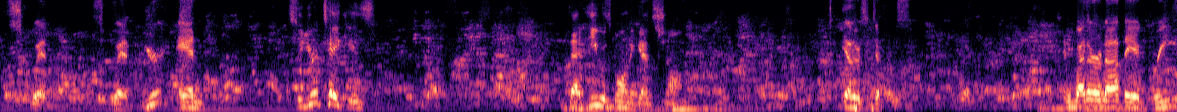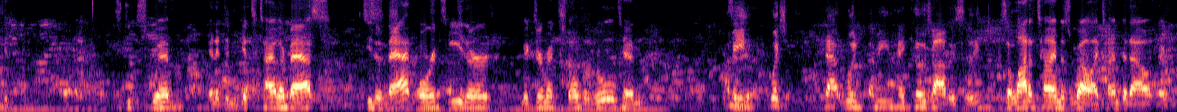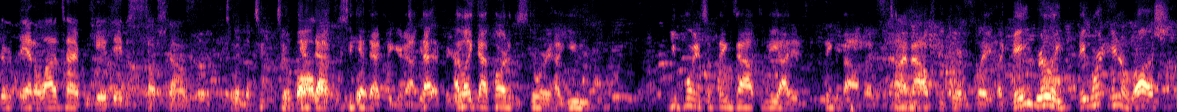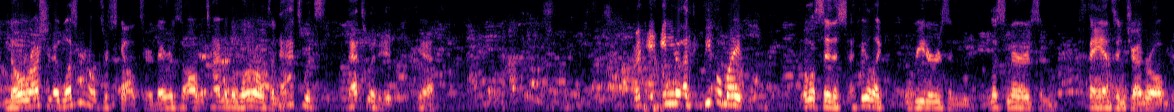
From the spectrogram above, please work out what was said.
squib, squib. Your And so your take is that he was going against Sean. yeah, there's a difference. And whether or not they agreed to do the squib and it didn't get to Tyler Bass, it's either that or it's either McDermott just overruled him. I mean, which that would, I mean, head coach obviously. There's a lot of time as well. I timed it out. They, they, they had a lot of time from Gabe Davis' touchdown to win the to, The ball get that to get that figured out. That, that figured I out. like that part of the story. How you you pointed some things out to me I didn't think about, like the timeouts before the play. Like they really they weren't in a rush. no rush. It wasn't helter skelter. There was all the time in the world, and That's what's that's what it. Yeah. But and, and, you know, people might. I will say this. I feel like readers and listeners and fans in general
